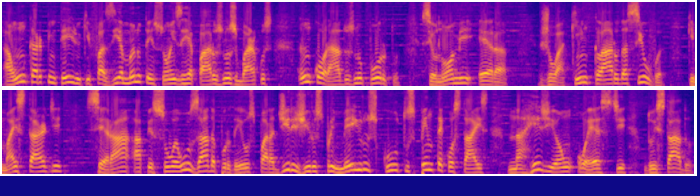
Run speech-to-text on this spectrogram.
a um carpinteiro que fazia manutenções e reparos nos barcos ancorados no porto. Seu nome era Joaquim Claro da Silva, que mais tarde será a pessoa usada por Deus para dirigir os primeiros cultos pentecostais na região oeste do estado.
